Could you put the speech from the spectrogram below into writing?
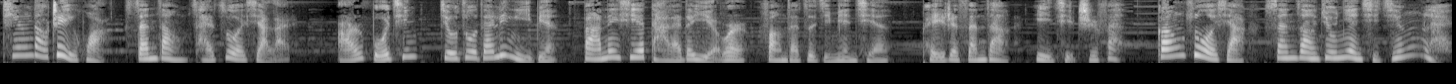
听到这话，三藏才坐下来，而伯钦就坐在另一边，把那些打来的野味儿放在自己面前，陪着三藏一起吃饭。刚坐下，三藏就念起经来，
